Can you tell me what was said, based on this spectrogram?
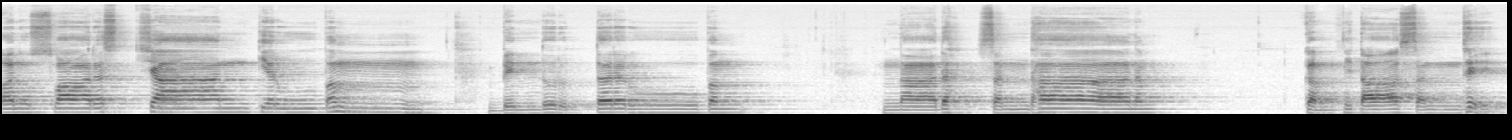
अनुस्वारश्चान्त्यरूपं बिन्दुरुत्तररूपं नादः सन्धानं कंहिता सन्धिः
